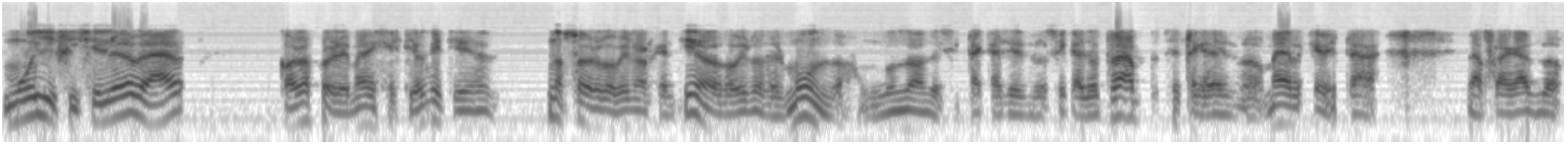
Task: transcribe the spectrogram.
muy difícil de lograr con los problemas de gestión que tienen no solo el gobierno argentino, los gobiernos del mundo, un mundo donde se está cayendo, se cayó Trump, se está cayendo Merkel, está naufragando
